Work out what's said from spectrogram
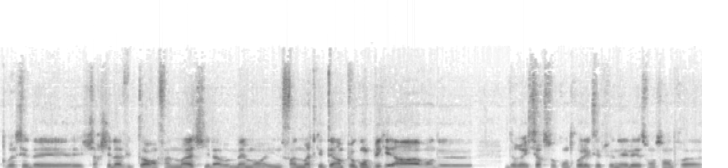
pour essayer d'aller chercher la victoire en fin de match. Il a même une fin de match qui était un peu compliquée hein, avant de, de réussir son contrôle exceptionnel et son centre euh,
